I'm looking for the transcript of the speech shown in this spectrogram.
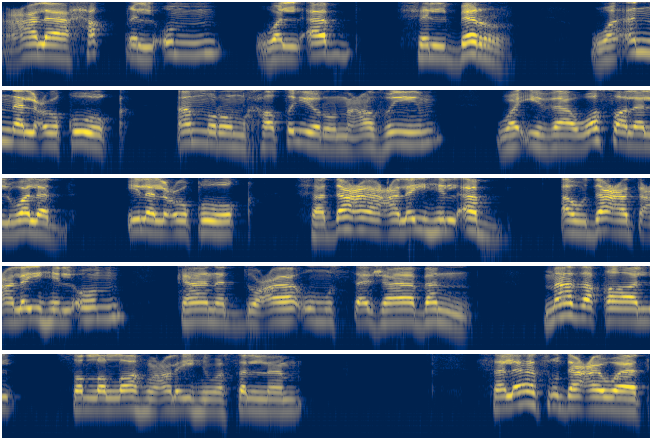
على حق الأم والأب في البر وأن العقوق أمر خطير عظيم وإذا وصل الولد إلى العقوق فدعا عليه الأب أو دعت عليه الأم كان الدعاء مستجابا. ماذا قال صلى الله عليه وسلم؟ ثلاث دعوات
